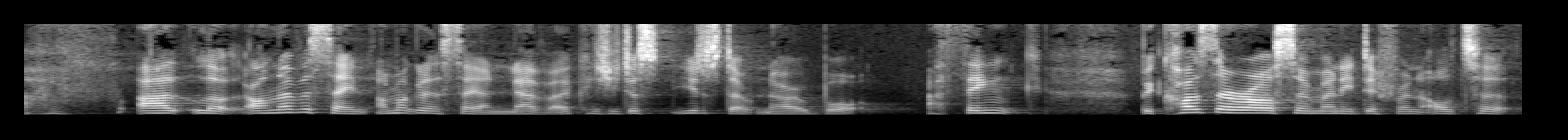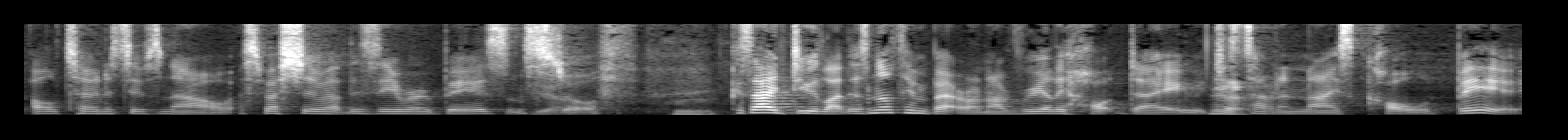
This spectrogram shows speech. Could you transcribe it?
I, look, I'll never say. I'm not going to say I never because you just you just don't know. But I think because there are so many different alter, alternatives now, especially like the zero beers and Yeah. stuff. Hmm. Because I do like. There's nothing better on a really hot day with just Yeah. having a nice cold beer,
